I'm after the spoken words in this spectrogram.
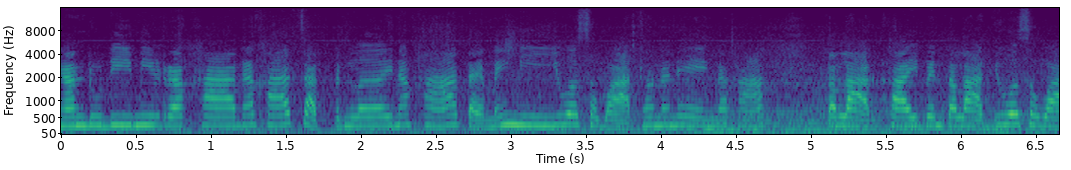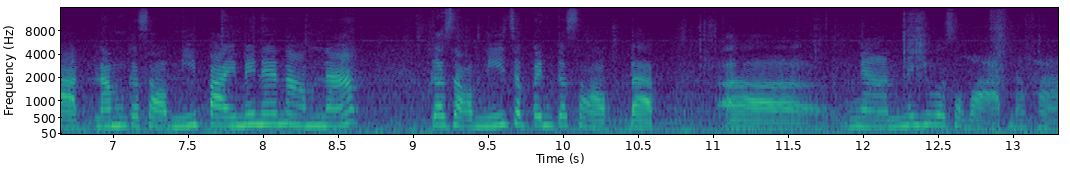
งานดูดีมีราคานะคะ จัดเป็นเลยนะคะ แต่ไม่มียั่วสวัสดเท่านั้นเองนะคะ ตลาดใครเป็นตลาดยั่วสวัสดนำกระสอบนี้ไปไม่แนะนำนะ กระสอบนี้จะเป็นกระสอบแบบงานไม่ยั่วสวัสดนะคะ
